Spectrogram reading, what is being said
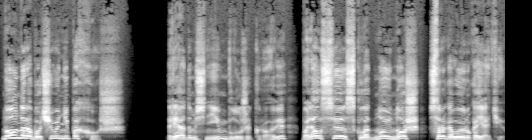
но на рабочего не похож. Рядом с ним, в луже крови, валялся складной нож с роговой рукоятью.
